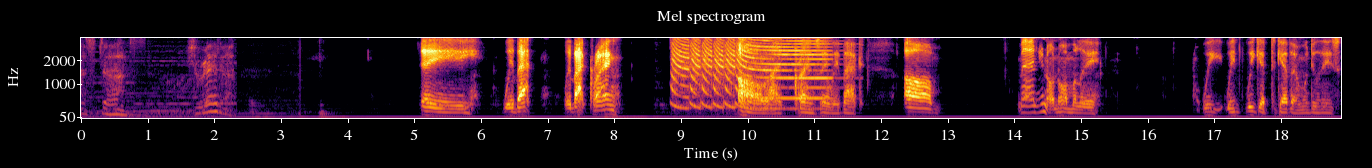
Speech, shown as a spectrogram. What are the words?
Masters, Shredder. Hey, we're back. We're back, Krang. All right, Krang, say we're back. Um, man, you know, normally we we we get together and we do these.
